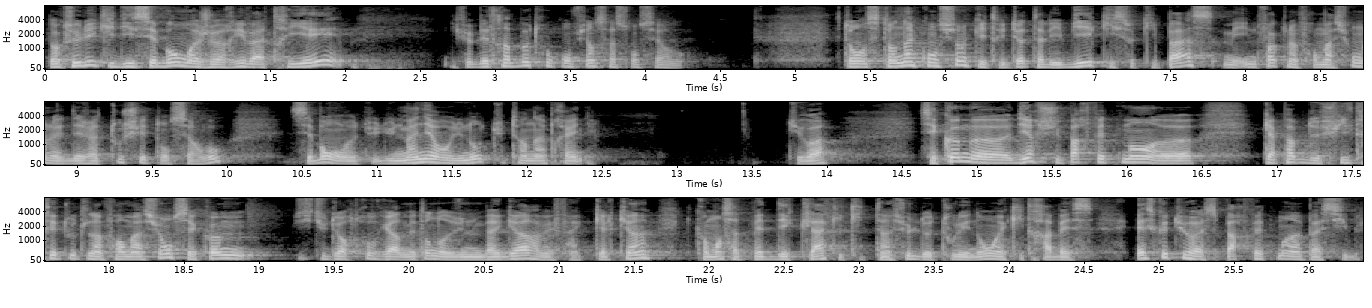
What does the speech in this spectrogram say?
Donc celui qui dit c'est bon, moi je arrive à trier, il fait peut-être un peu trop confiance à son cerveau. C'est ton, inconscient qui trie. Tu as les biais qui, qui passent, mais une fois que l'information a déjà touché ton cerveau, c'est bon, d'une manière ou d'une autre, tu t'en imprègnes. Tu vois? C'est comme euh, dire je suis parfaitement euh, capable de filtrer toute l'information. C'est comme si tu te retrouves, regarde, mettons dans une bagarre avec enfin, quelqu'un qui commence à te mettre des claques et qui t'insulte de tous les noms et qui te rabaisse. Est-ce que tu restes parfaitement impassible?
